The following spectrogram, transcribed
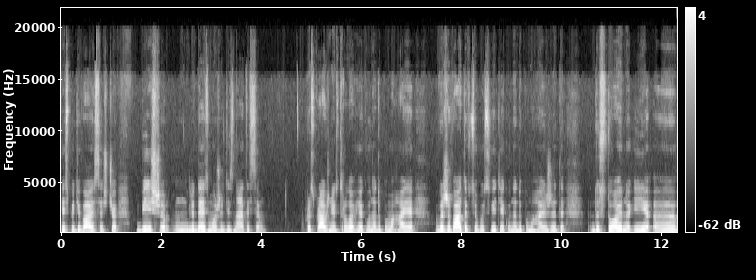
Я сподіваюся, що більше людей зможуть дізнатися про справжню астрологію, як вона допомагає виживати в цьому світі, як вона допомагає жити достойно і е,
